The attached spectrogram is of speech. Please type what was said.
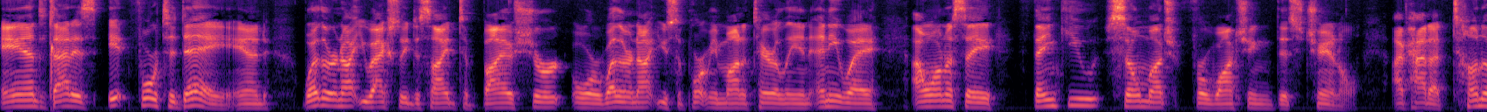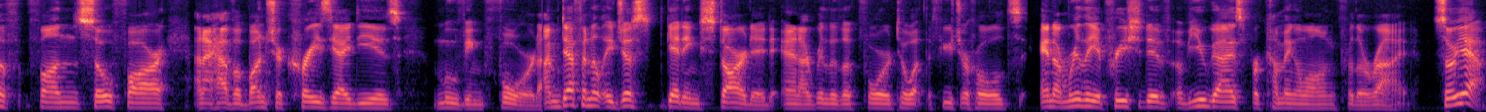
And that is it for today, and whether or not you actually decide to buy a shirt or whether or not you support me monetarily in any way, I want to say Thank you so much for watching this channel. I've had a ton of fun so far, and I have a bunch of crazy ideas moving forward. I'm definitely just getting started, and I really look forward to what the future holds, and I'm really appreciative of you guys for coming along for the ride. So yeah,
